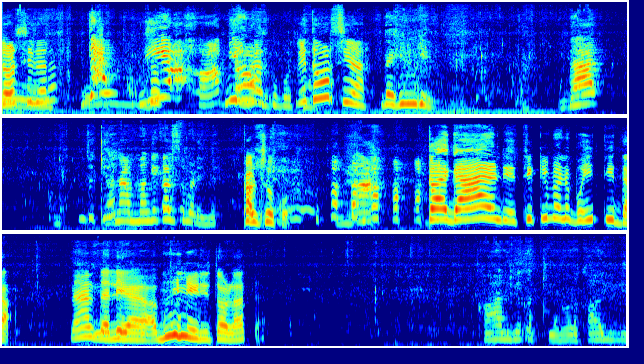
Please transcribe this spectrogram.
ತೋರಿಸಿದಾರ? ತೋರಿಸಿಯ? ಹಿಂಗೆ. ದಾ. ನನ್ನ ಅಮ್ಮಂಗೆ ಕಳ್ಸಬೇಡಿ ಕಲ್ಸೋಕು ಗ್ಯಾರಂಟಿ ಚಿಕ್ಕಿ ಮನೆ ಬೈತಿದ್ದ. ನಾಳ್ದಲ್ಲಿ ಮೀನು ಹಿಡಿತಾಳ ಅಂತ ಕಾಲಿಗೆ ಕತ್ತಿ ನೋಡ ಕಾಲಿಗೆ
